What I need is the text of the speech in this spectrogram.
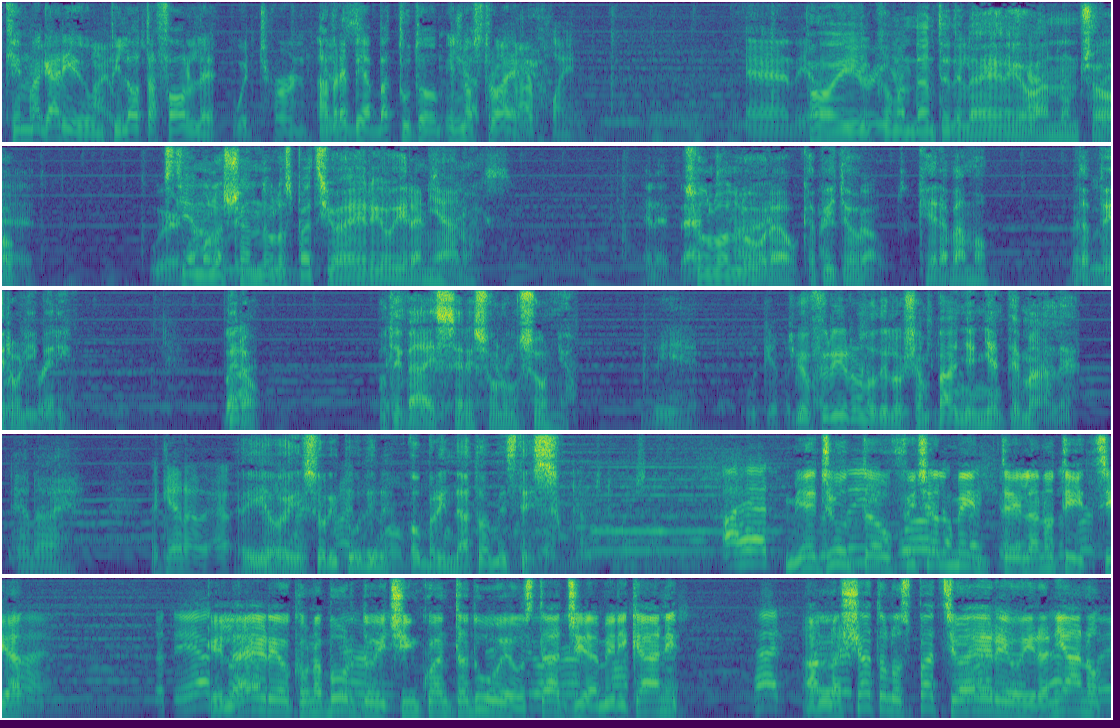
che magari un pilota folle avrebbe abbattuto il nostro aereo. Poi il comandante dell'aereo annunciò stiamo lasciando lo spazio aereo iraniano. Solo allora ho capito che eravamo davvero liberi. Però poteva essere solo un sogno. Ci offrirono dello champagne e niente male. E io in solitudine ho brindato a me stesso. Mi è giunta ufficialmente la notizia che l'aereo con a bordo i 52 ostaggi americani ha lasciato lo spazio aereo iraniano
